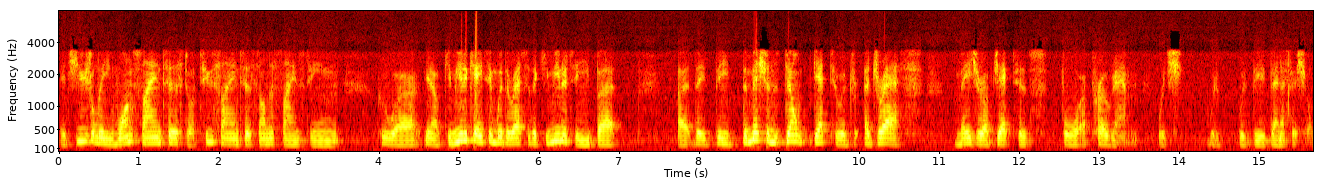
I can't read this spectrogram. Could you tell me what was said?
It's usually one scientist or two scientists on the science team who are, you know, communicating with the rest of the community, but uh, the, the, the missions don't get to ad- address major objectives for a program, which would, would be beneficial.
